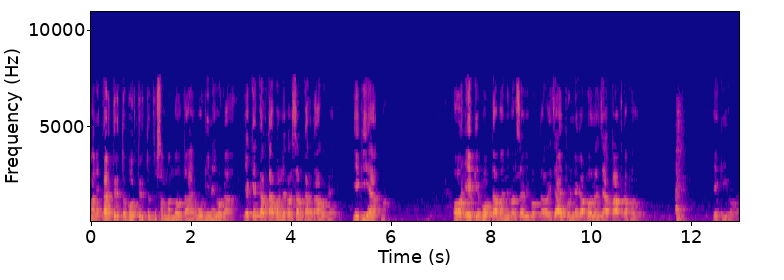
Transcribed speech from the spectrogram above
माने कर्तृत्व, भोक्तृत्व जो संबंध होता है, वो भी नहीं होगा। एक एक कर्ता बनने पर सब कर्ता हो गए। एक ही है आत्मा। और एक के भोक्ता बनने पर सभी भोक्ता हो गए। चाहे पुण्य का फल हो, चाहे पाप का फल हो। एक ही होगा।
